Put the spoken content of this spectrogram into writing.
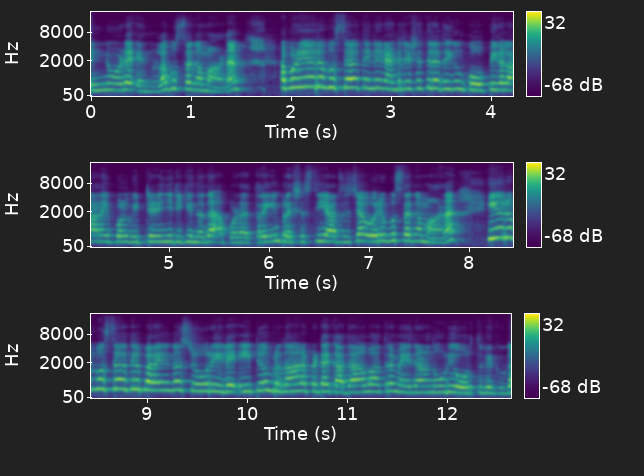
എന്നോട് എന്നുള്ള പുസ്തകമാണ്. അപ്പോൾ ഈ ഒരു പുസ്തകത്തിന്റെ രണ്ട് ലക്ഷത്തിലധികം കോപ്പികളാണ് ഇപ്പോൾ വിറ്റഴിഞ്ഞിരിക്കുന്നത്. അപ്പോൾ അത്രയും പ്രശസ്തി ആർജിച്ച ഒരു പുസ്തകമാണ്. ഈ ഒരു പുസ്തകത്തിൽ പറയുന്ന സ്റ്റോറിയിലെ ഏറ്റവും പ്രധാനപ്പെട്ട കഥാപാത്രം ഏതാണെന്ന് കൂടി വെക്കുക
